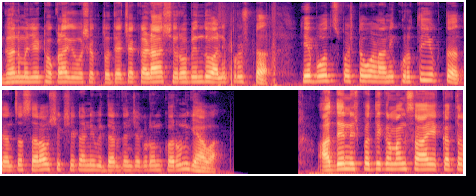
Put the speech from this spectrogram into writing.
घन म्हणजे ठोकळा घेऊ शकतो त्याच्या कडा शिरोबिंदू आणि पृष्ठ हे बोध स्पष्ट आणि कृतीयुक्त त्यांचा सराव शिक्षकांनी विद्यार्थ्यांच्याकडून करून घ्यावा. अध्ययन निष्पत्ती क्रमांक सहा एकाहत्तर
